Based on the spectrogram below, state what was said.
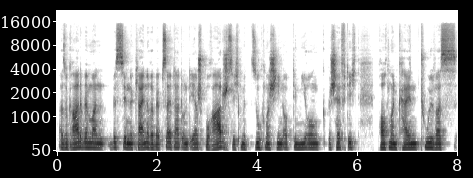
Also gerade wenn man ein bisschen eine kleinere Website hat und eher sporadisch sich mit Suchmaschinenoptimierung beschäftigt, braucht man kein Tool, was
